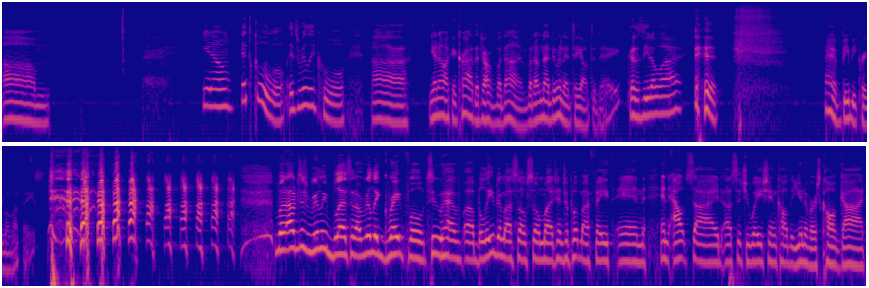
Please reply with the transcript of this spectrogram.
Um, you know, it's cool. It's really cool. Uh, you know, I could cry at the drop of a dime, but I'm not doing that to y'all today. Because you know why? I have BB cream on my face. but I'm just really blessed and I'm really grateful to have uh, believed in myself so much and to put my faith in an outside uh, situation called the universe, called God,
